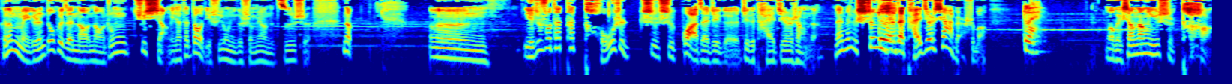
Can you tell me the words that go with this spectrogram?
可能每个人都会在脑脑中去想一下，它到底是用一个什么样的姿势。那嗯。也就是说他，他头是是是挂在这个这个台阶上的，那那个身子是在台阶下边是吧？对 OK，相当于是躺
